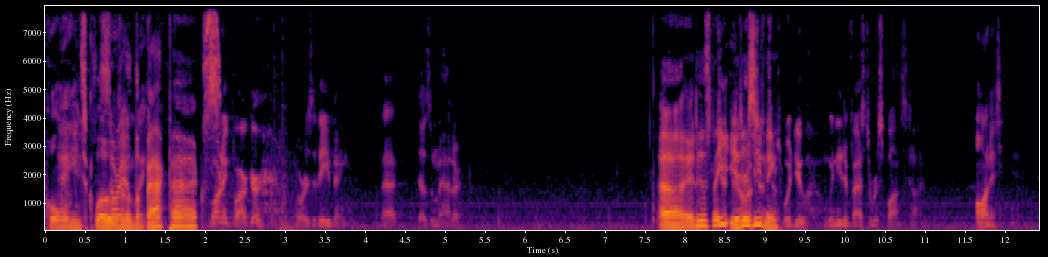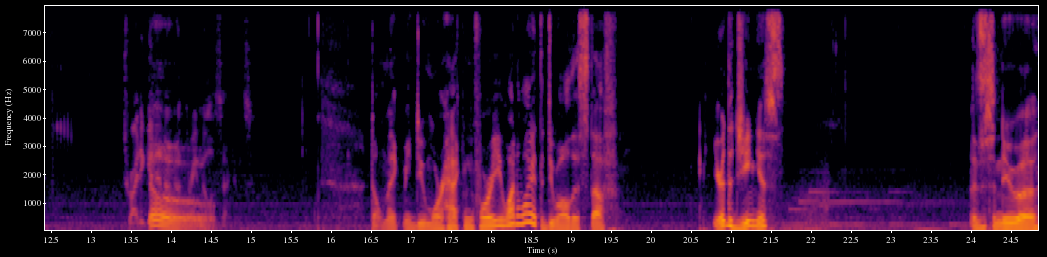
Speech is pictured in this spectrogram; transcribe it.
Pulling Hey, these clothes sorry out of the late. backpacks. Morning, Parker. Or is it evening? That doesn't matter. Uh, it is. Check It your evening. Would you? We need a faster response time. On it. Try to get it under three No. milliseconds. Don't make me do more hacking for you. Why do I have to do all this stuff? You're the genius. Is this a new, uh,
